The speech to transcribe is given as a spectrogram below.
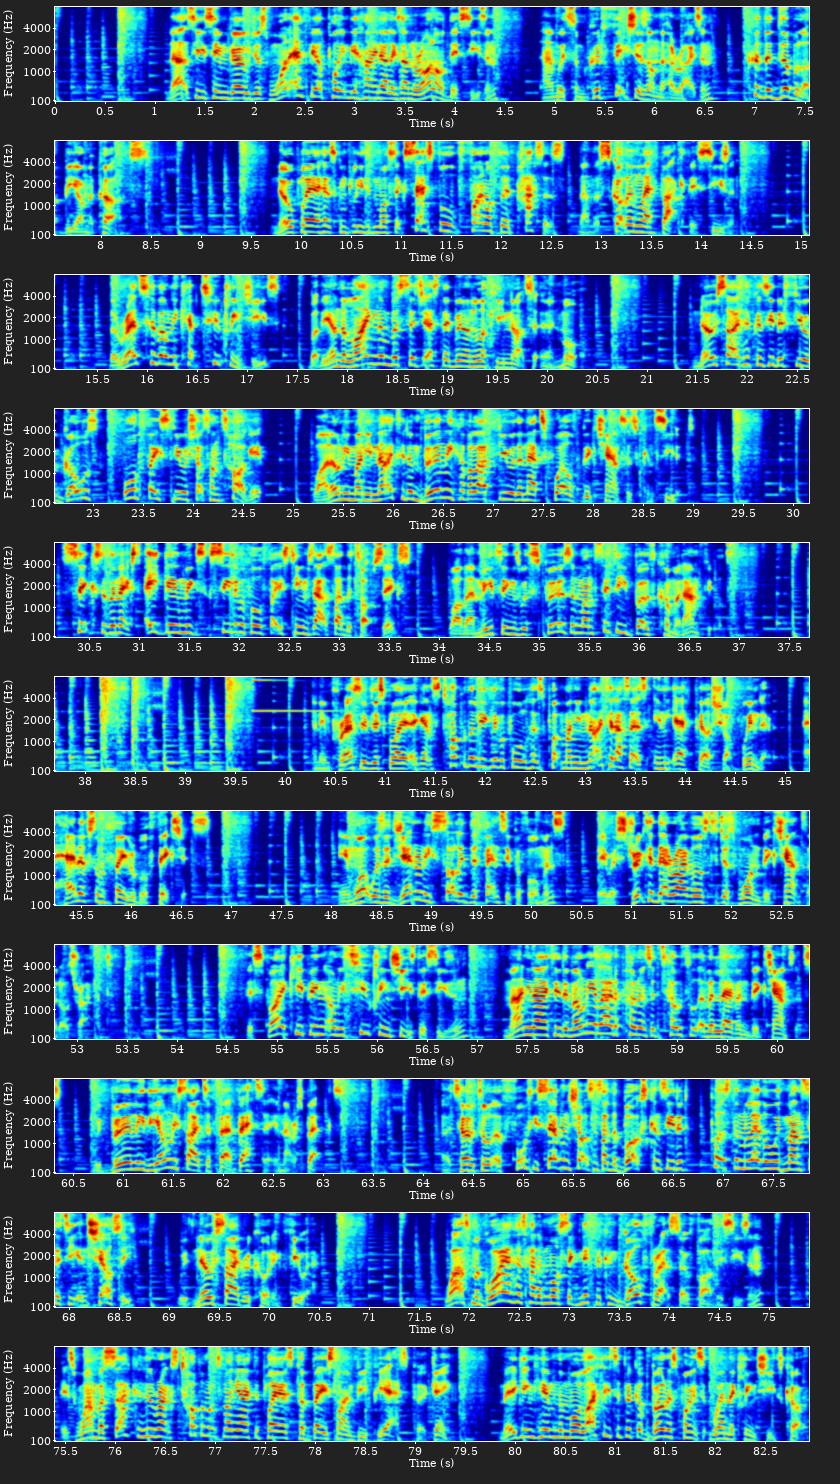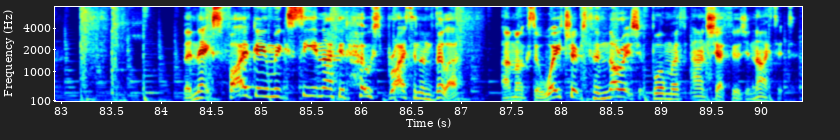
That sees him go just one FPL point behind Alexander Arnold this season, and with some good fixtures on the horizon, could the double up be on the cards? No player has completed more successful final third passes than the Scotland left back this season. The Reds have only kept two clean sheets, but the underlying numbers suggest they've been unlucky not to earn more. No side have conceded fewer goals or faced fewer shots on target, while only Man United and Burnley have allowed fewer than their 12 big chances conceded. Six of the next eight game weeks see Liverpool face teams outside the top six, while their meetings with Spurs and Man City both come at Anfield. An impressive display against top of the league Liverpool has put Man United assets in the FPL shop window, ahead of some favourable fixtures. In what was a generally solid defensive performance, they restricted their rivals to just one big chance at Old Trafford. Despite keeping only two clean sheets this season, Man United have only allowed opponents a total of 11 big chances, with Burnley the only side to fare better in that respect. A total of 47 shots inside the box conceded puts them level with Man City and Chelsea, with no side recording fewer. Whilst Maguire has had a more significant goal threat so far this season, it's Wan-Bissaka who ranks top amongst Man United players for baseline BPS per game, making him the more likely to pick up bonus points when the clean sheets come. The next five game weeks see United host Brighton and Villa, amongst away trips to Norwich, Bournemouth and Sheffield United.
